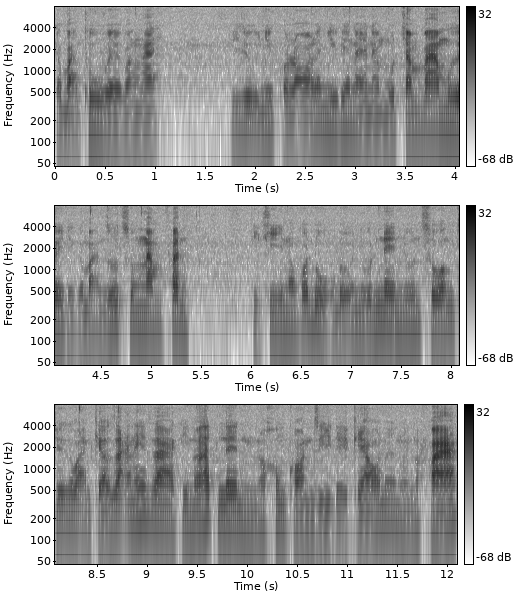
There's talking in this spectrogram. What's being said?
các bạn thu về bằng này. Ví dụ như của nó là như thế này là 130 thì các bạn rút xuống 5 phân. Thì khi nó có đủ độ nhún lên, nhún xuống, chứ các bạn kéo giãn hết ra, khi nó hất lên nó không còn gì để kéo nữa, nó phá.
